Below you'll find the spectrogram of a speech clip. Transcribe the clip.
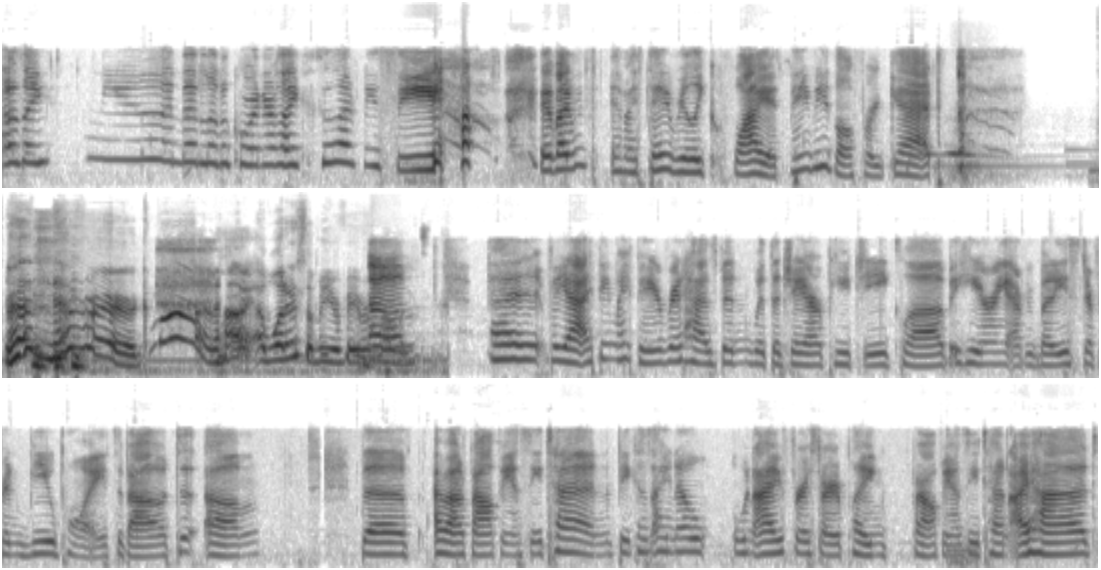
I was like, yeah, in that little corner, like, let me see. if I'm if I stay really quiet, maybe they'll forget. never. Come on. How, what are some of your favorite Um, moments? But but yeah, I think my favorite has been with the JRPG club, hearing everybody's different viewpoints about um the about Final Fantasy X because I know when I first started playing Final Fantasy X, I had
